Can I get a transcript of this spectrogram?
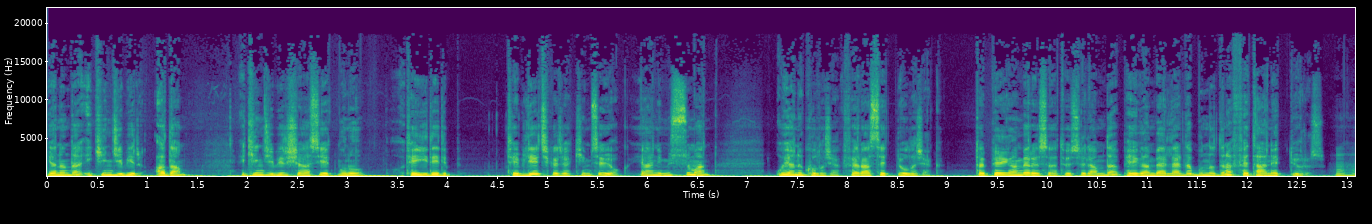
yanında ikinci bir adam, ikinci bir şahsiyet bunu teyit edip tebliğe çıkacak kimse yok. Yani Müslüman uyanık olacak, ferasetli olacak. Tabi Peygamber Aleyhisselatü Vesselam'da peygamberlerde bunun adına fetanet diyoruz. Hı hı.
